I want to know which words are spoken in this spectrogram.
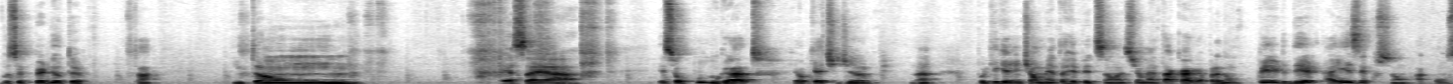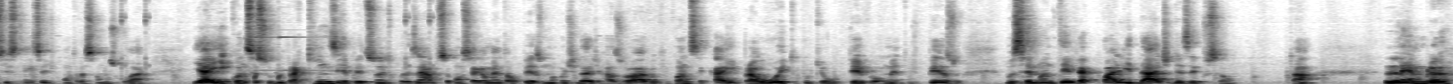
você perdeu tempo, tá? Então, essa é a, esse é o pulo do gato, é o catch jump, né? Por que, que a gente aumenta a repetição antes de aumentar a carga? Para não perder a execução, a consistência de contração muscular. E aí, quando você subir para 15 repetições, por exemplo, você consegue aumentar o peso numa quantidade razoável, que quando você cair para 8, porque teve o aumento de peso, você manteve a qualidade da execução, tá? Lembra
